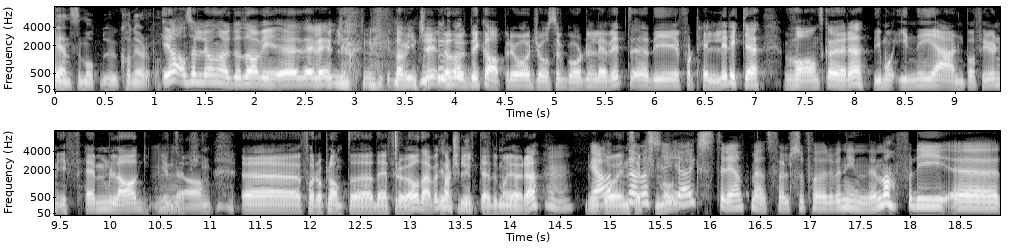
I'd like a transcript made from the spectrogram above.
eneste måten du kan gjøre det på. Ja, altså Leonardo da Vin Eller da Vinci. Leonardo DiCaprio og Joseph Gordon-Levitt eh, De forteller ikke hva han skal gjøre. De må inn i hjernen på fyren i fem lag i Inception eh, for å plante det frøet. Og det er vel kanskje litt det du må gjøre. Du må Ja, gå det vil si, jeg har ekstremt medfølelse for venninnen din, da. Fordi eh,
